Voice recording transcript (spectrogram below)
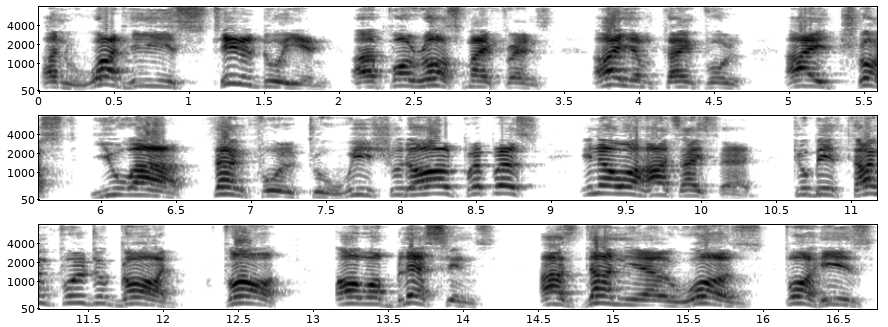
and what he is still doing uh, for us, my friends. I am thankful. I trust you are thankful too. We should all purpose in our hearts, I said, to be thankful to God for our blessings as Daniel was for his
